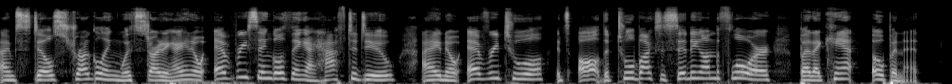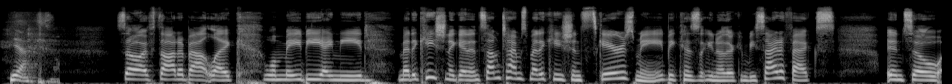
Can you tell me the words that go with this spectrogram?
I'm still struggling with starting. I know every single thing I have to do. I know every tool. It's all the toolbox is sitting on the floor, but I can't open it. Yeah. So I've thought about like, well, maybe I need medication again. And sometimes medication scares me because, you know, there can be side effects. And so,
